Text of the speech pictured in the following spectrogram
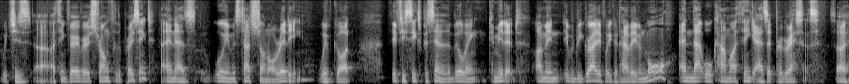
which is, uh, I think, very, very strong for the precinct. And as William has touched on already, we've got 56% of the building committed. I mean, it would be great if we could have even more, and that will come, I think, as it progresses. So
